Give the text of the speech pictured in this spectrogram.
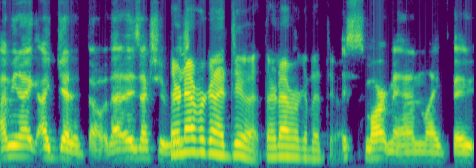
I mean i, I get it though. That is actually They're really never gonna do it. They're never gonna do it. it's smart man. Like they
